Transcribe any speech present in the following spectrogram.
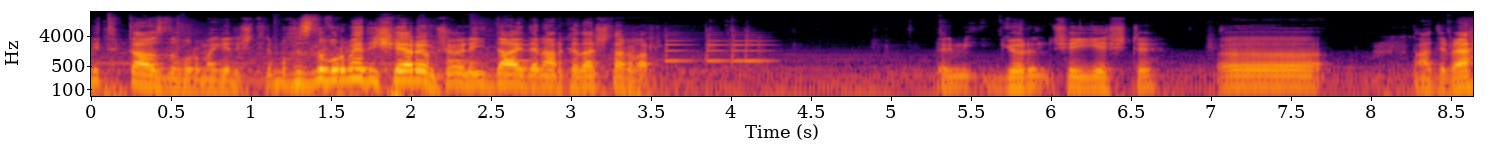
bir tık daha hızlı vurma geliştireyim. Bu hızlı vurmaya da işe yarıyormuş. Öyle iddia eden arkadaşlar var. Benim görün şeyi geçti. Ee, hadi be.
